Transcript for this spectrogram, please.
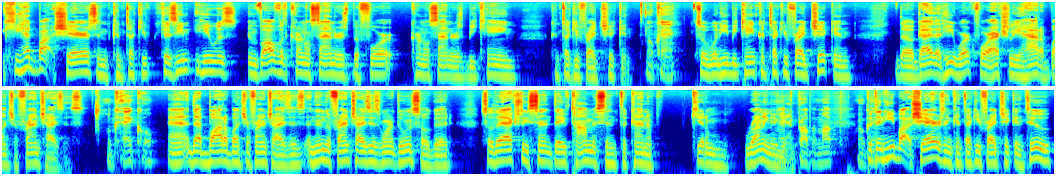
he had bought shares in Kentucky because he he was involved with Colonel Sanders before Colonel Sanders became Kentucky Fried Chicken. Okay. So when he became Kentucky Fried Chicken, the guy that he worked for actually had a bunch of franchises Okay. Cool. and that bought a bunch of franchises, and then the franchises weren't doing so good, so they actually sent Dave Thomas in to kind of get him running To again. prop him up. Okay. But then he bought shares in Kentucky Fried Chicken too,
